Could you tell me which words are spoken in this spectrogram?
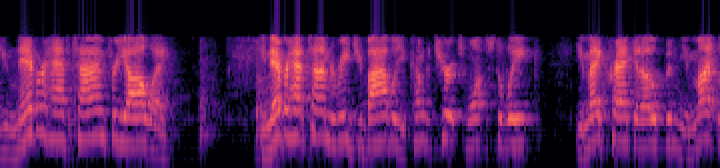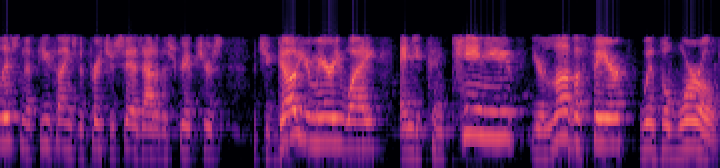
you never have time for Yahweh. You never have time to read your Bible. You come to church once a week. You may crack it open. You might listen to a few things the preacher says out of the scriptures. But you go your merry way and you continue your love affair with the world.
